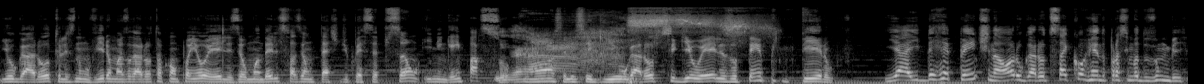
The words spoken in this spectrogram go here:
E o garoto, eles não viram, mas o garoto acompanhou eles. Eu mandei eles fazer um teste de percepção e ninguém passou. Nossa, ele seguiu. O garoto seguiu eles o tempo inteiro. E aí, de repente, na hora, o garoto sai correndo pra cima do zumbi.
